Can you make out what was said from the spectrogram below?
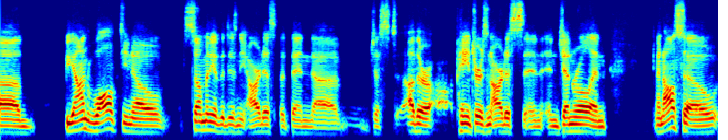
um, beyond Walt, you know, so many of the Disney artists, but then uh, just other painters and artists in in general, and and also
